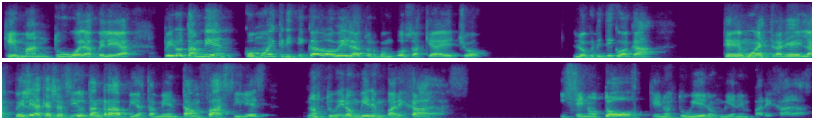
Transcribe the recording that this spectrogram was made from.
que mantuvo la pelea, pero también, como he criticado a Bellator con cosas que ha hecho, lo critico acá. Te demuestra que las peleas que hayan sido tan rápidas también, tan fáciles, no estuvieron bien emparejadas. Y se notó que no estuvieron bien emparejadas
